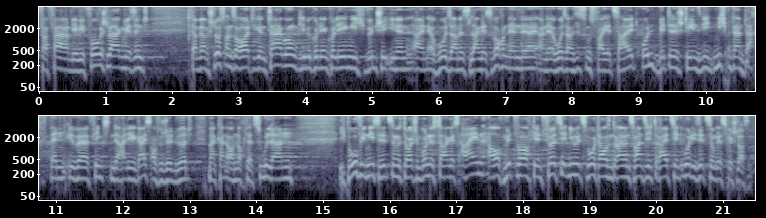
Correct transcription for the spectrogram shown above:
Verfahren wir wie vorgeschlagen. Wir sind damit am Schluss unserer heutigen Tagung. Liebe Kolleginnen und Kollegen, ich wünsche Ihnen ein erholsames, langes Wochenende, eine erholsame, sitzungsfreie Zeit. Und bitte stehen Sie nicht unter dem Dach, wenn über Pfingsten der Heilige Geist ausgeschüttet wird. Man kann auch noch dazulernen. Ich berufe die nächste Sitzung des Deutschen Bundestages ein auf Mittwoch, den 14. Juni 2023, 13 Uhr. Die Sitzung ist geschlossen.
